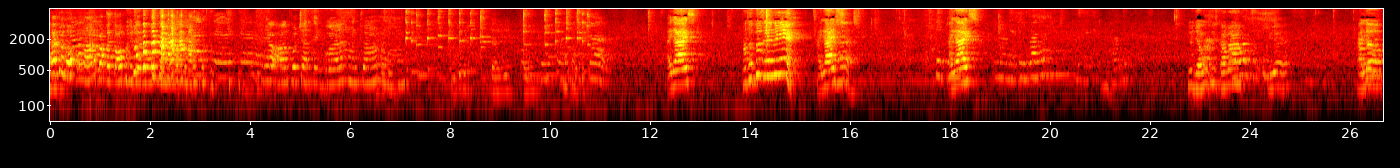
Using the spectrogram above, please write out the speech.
Aduh mau ke mana pakai topi di rumah Ya ampun cantik banget Nanti deh dari. Hai guys. Nah tuh sini. Hai guys. Hai guys. Dia jauh sih sekarang. Iya ya Halo.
